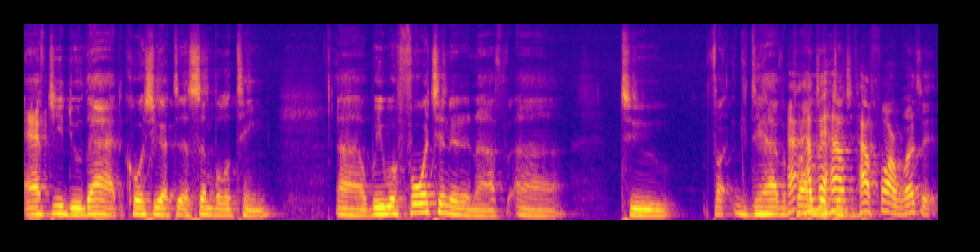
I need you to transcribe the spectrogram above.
after you do that, of course, you have to assemble a team. Uh, we were fortunate enough uh, to to have a How, how, project. how, how far was it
